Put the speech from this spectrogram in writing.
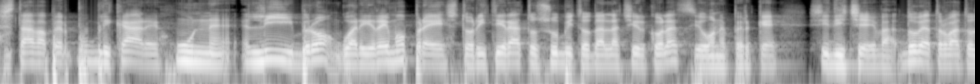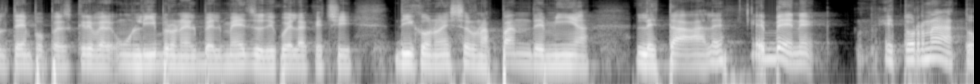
stava per pubblicare un libro, Guariremo presto, ritirato subito dalla circolazione perché si diceva dove ha trovato il tempo per scrivere un libro nel bel mezzo di quella che ci dicono essere una pandemia letale. Ebbene, è tornato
